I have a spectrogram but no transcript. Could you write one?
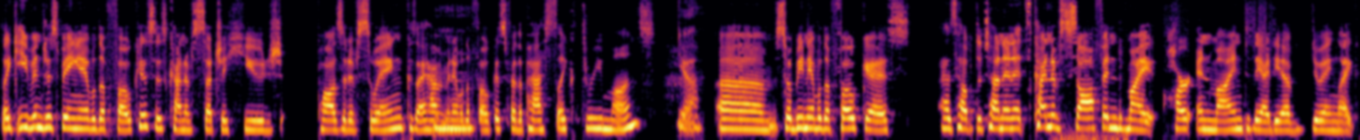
like even just being able to focus is kind of such a huge positive swing because I haven't been able to focus for the past like three months. yeah. Um, so being able to focus has helped a ton, and it's kind of softened my heart and mind to the idea of doing like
